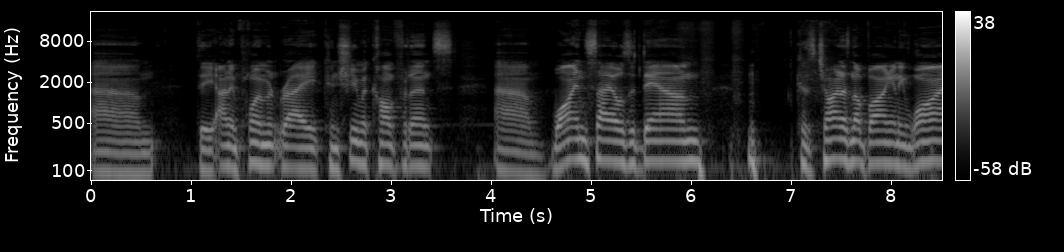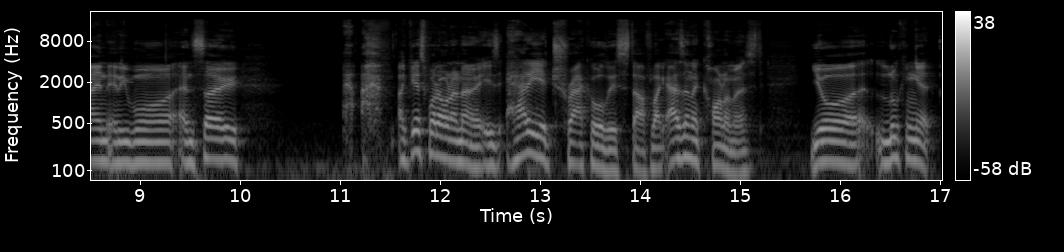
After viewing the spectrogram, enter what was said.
um, the unemployment rate, consumer confidence, um, wine sales are down because China's not buying any wine anymore. And so I guess what I want to know is how do you track all this stuff? Like as an economist, you're looking at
